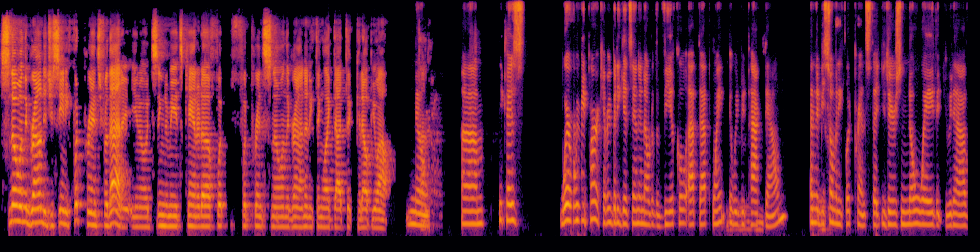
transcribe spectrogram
Snow on the ground. Did you see any footprints for that? It- you know, it seemed to me it's Canada foot footprints, snow on the ground, anything like that that could help you out. No. Um, um because where we park, everybody gets in and out of the vehicle at that point. It would be packed mm-hmm. down. And there'd be so many footprints that you- there's no way that you would have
